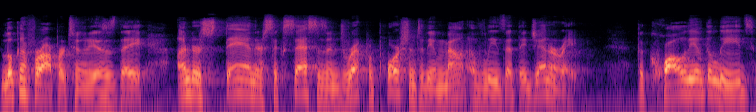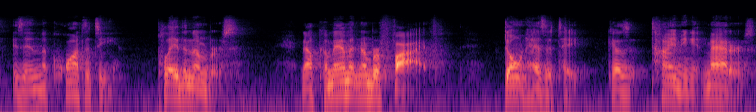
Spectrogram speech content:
looking for opportunities as they understand their success is in direct proportion to the amount of leads that they generate. The quality of the leads is in the quantity. Play the numbers. Now, commandment number five, don't hesitate because timing, it matters.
